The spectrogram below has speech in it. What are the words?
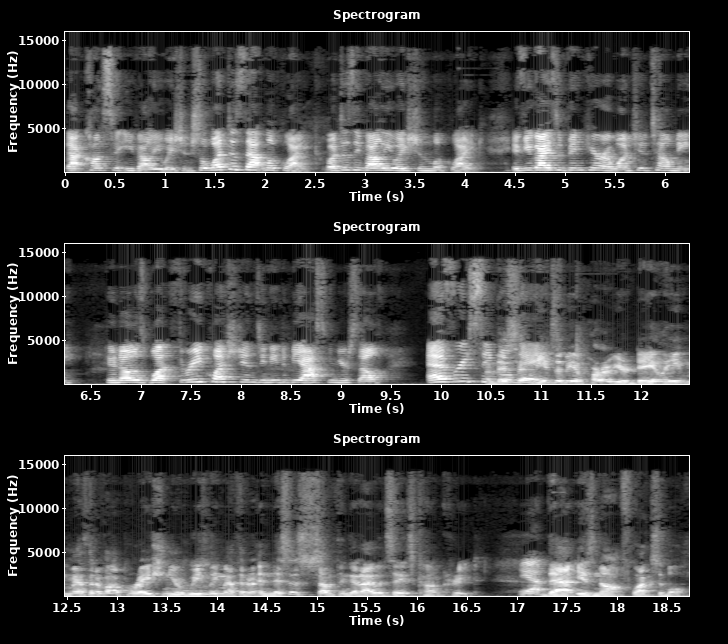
that constant evaluation. So what does that look like? What does evaluation look like? If you guys have been here, I want you to tell me. Who knows what three questions you need to be asking yourself every And single this day? needs to be a part of your daily method of operation, your Mhm. weekly method, of, and this is something that I would say is concrete. yeah. that is not flexible.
